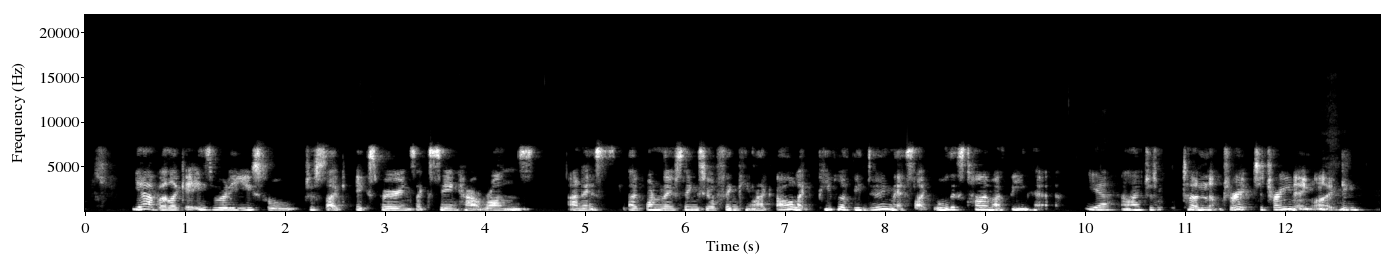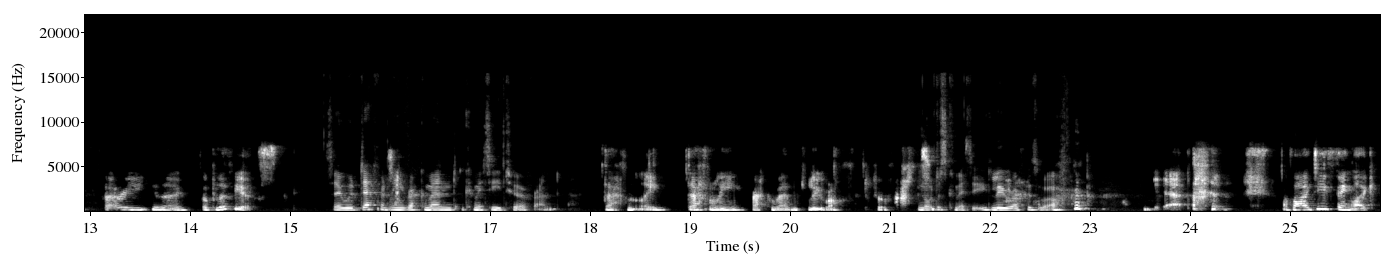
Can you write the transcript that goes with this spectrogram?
yeah, but like it is really useful just like experience like seeing how it runs. And it's like one of those things you're thinking like, oh, like people have been doing this like all this time I've been here, yeah. and I just turned up to, to training like very you know oblivious. so would definitely recommend a committee to a friend, definitely, definitely recommend Lou Ruff to a friend. not just committee, Lou Ruff as well. yeah. but I do think like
